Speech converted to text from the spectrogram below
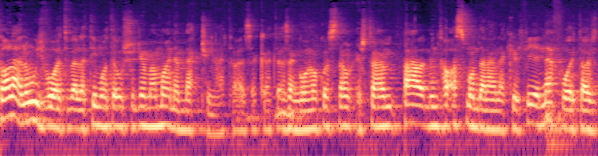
Talán úgy volt vele Timoteus, hogy ő már majdnem megcsinálta ezeket. Ezen gondolkoztam, és talán Pál, mintha azt mondaná neki, hogy figyelj, ne folytasd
